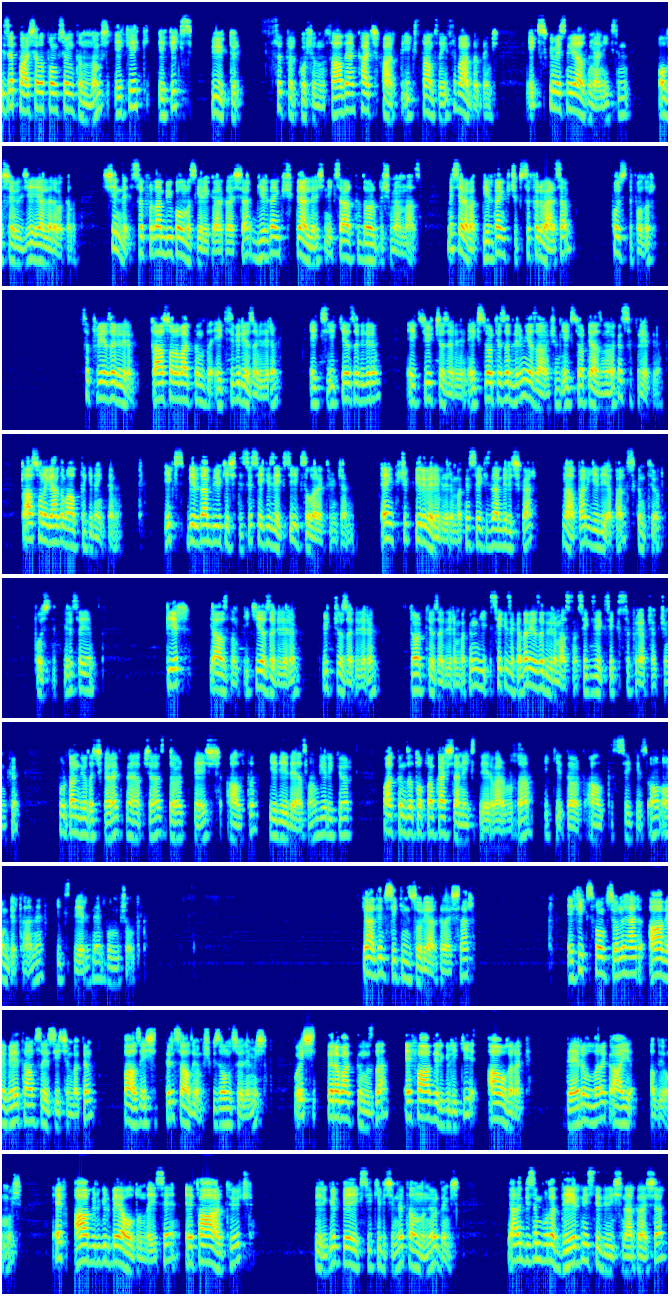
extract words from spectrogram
Bize parçalı fonksiyonu tanımlamış. fx büyüktür 0 koşulunu sağlayan kaç farklı x tam sayısı vardır demiş. X kümesini yazdım yani x'in oluşabileceği yerlere bakalım. Şimdi sıfırdan büyük olması gerekiyor arkadaşlar. Birden küçük değerler için x artı 4 düşmem lazım. Mesela bak birden küçük 0 versem pozitif olur. 0 yazabilirim. Daha sonra baktığımızda eksi 1 yazabilirim. Eksi 2 yazabilirim. Eksi 3 yazabilirim. Eksi 4 yazabilirim yazamam. Çünkü eksi 4 yazdığımda bakın 0 yapıyor. Daha sonra geldim alttaki denkleme. x birden büyük eşit ise 8 eksi x olarak düşüneceğim. En küçük 1'i verebilirim. Bakın 8'den 1'i çıkar. Ne yapar? 7 yapar. Sıkıntı yok. Pozitif bir sayı. 1 yazdım. 2 yazabilirim. 3 yazabilirim. 4 yazabilirim. Bakın 8'e kadar yazabilirim aslında. 8 eksi 8 0 yapacak çünkü. Buradan yola çıkarak ne yapacağız? 4, 5, 6, 7'yi de yazmam gerekiyor. Baktığımızda toplam kaç tane x değeri var burada? 2, 4, 6, 8, 10, 11 tane x değerini bulmuş olduk. Geldim 8. soruya arkadaşlar. Fx fonksiyonu her a ve b tam sayısı için bakın bazı eşitleri sağlıyormuş. Bize onu söylemiş. Bu eşitlere baktığımızda f a virgül 2 a olarak değer olarak a'yı alıyormuş. f a virgül b olduğunda ise f a artı 3 virgül b eksi 2 biçimde tanımlanıyor demiş. Yani bizim burada değerini istediği için arkadaşlar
